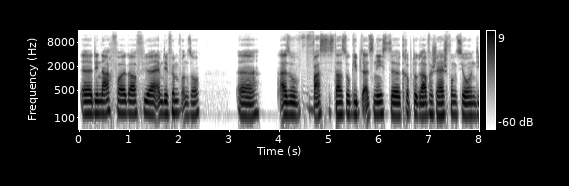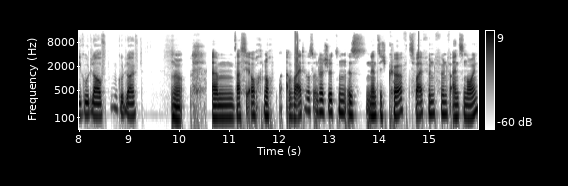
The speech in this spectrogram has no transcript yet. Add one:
äh, den Nachfolger für MD5 und so. Äh, also was es da so gibt als nächste kryptografische Hash-Funktion, die gut läuft, gut läuft. Ja. Ähm, was sie auch noch weiteres unterstützen, ist, nennt sich Curve 25519.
